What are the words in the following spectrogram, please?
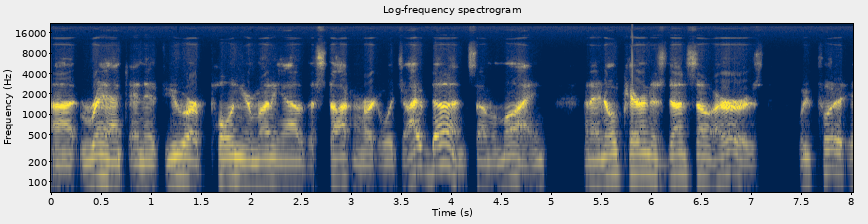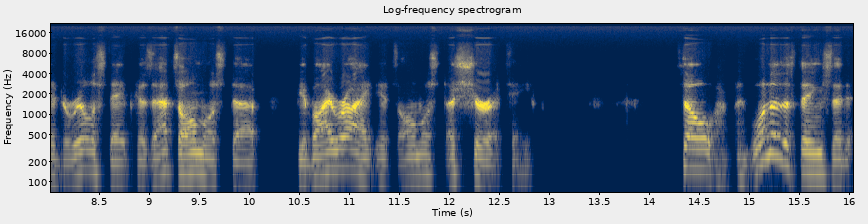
uh, rent. And if you are pulling your money out of the stock market, which I've done some of mine, and I know Karen has done some of hers, we put it into real estate because that's almost uh, if you buy right, it's almost a surety. So one of the things that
